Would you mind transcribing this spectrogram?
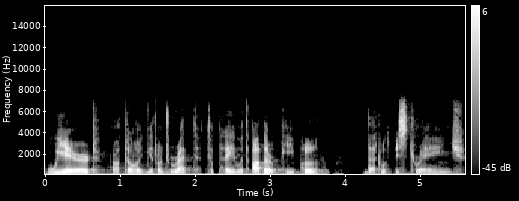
weird. After all, you don't rat to play with other people. That would be strange.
